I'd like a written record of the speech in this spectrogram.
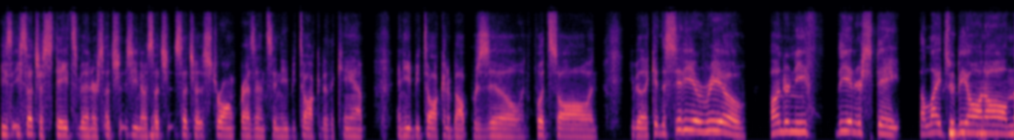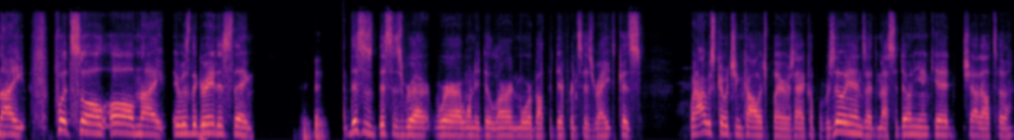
he's, he's such a statesman or such, you know, such, such a strong presence. And he'd be talking to the camp and he'd be talking about Brazil and futsal. And he'd be like, in the city of Rio, underneath the interstate, the lights would be on all night, futsal all night. It was the greatest thing. This is, this is where, where I wanted to learn more about the differences, right? Because when I was coaching college players, I had a couple Brazilians. I had the Macedonian kid. Shout out to,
